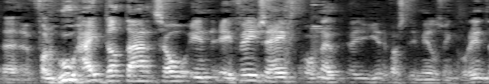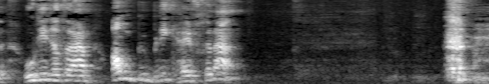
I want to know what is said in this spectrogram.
Uh, van hoe hij dat daar zo in Efeze heeft, of nou, hier was het inmiddels in Korinthe, hoe hij dat daar aan publiek heeft gedaan.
